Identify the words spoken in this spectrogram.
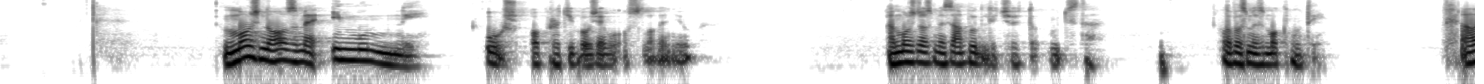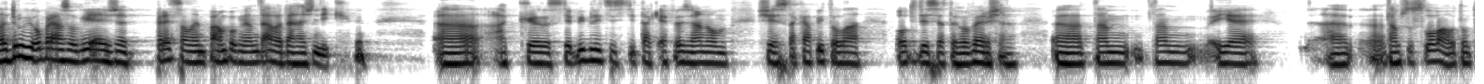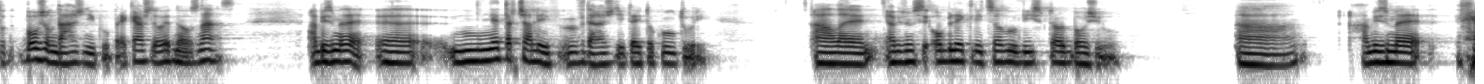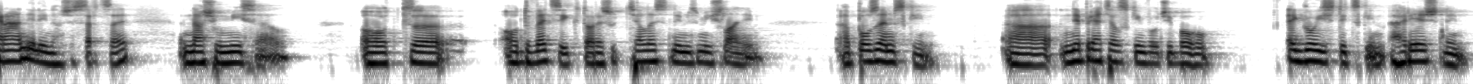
Možno sme imunní už oproti Božiemu osloveniu. A možno sme zabudli, čo je to úcta. Lebo sme zmoknutí. Ale druhý obrázok je, že predsa len Pán Boh nám dáva dážnik. A ak ste biblicisti, tak Efežanom 6. kapitola od 10. verša. Tam, tam, je, tam sú slova o tomto Božom dážniku pre každého jedného z nás. Aby sme e, netrčali v dáždi tejto kultúry. Ale aby sme si obliekli celú výsprov Božiu. A aby sme chránili naše srdce, našu mysel od, od vecí, ktoré sú telesným zmýšľaním, pozemským, nepriateľským voči Bohu, egoistickým, hriešným.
